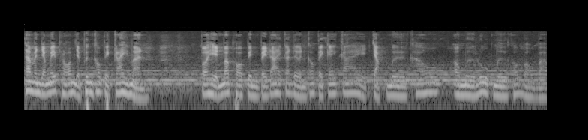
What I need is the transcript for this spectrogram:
ถ้ามันยังไม่พร้อมอย่าเพิ่งเข้าไปใกล้มันพอเห็นว่าพอเป็นไปได้ก็เดินเข้าไปใกล้ ๆ จับมือเขา เอามือลูบมือเขาเบา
